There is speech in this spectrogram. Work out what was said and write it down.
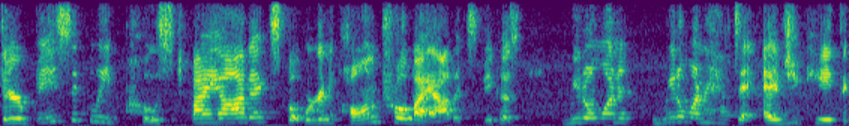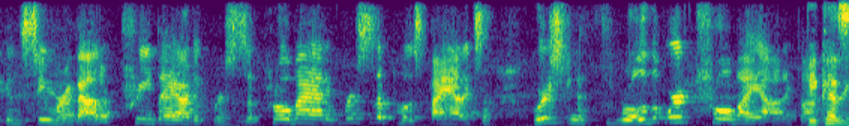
that are basically postbiotics but we're going to call them probiotics because we don't want to we don't want to have to educate the consumer about a prebiotic versus a probiotic versus a postbiotic so we're just going to throw the word probiotic on because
